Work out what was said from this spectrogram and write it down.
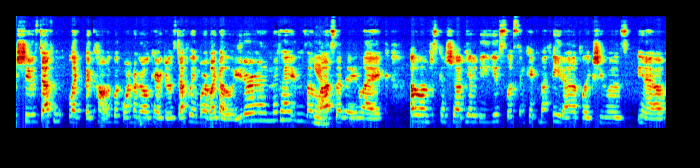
she was definitely like the comic book Wonder Girl character was definitely more of like a leader in the Titans and Yeah. less of a like, oh, I'm just gonna show up here to be useless and kick my feet up. Like she was, you know,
